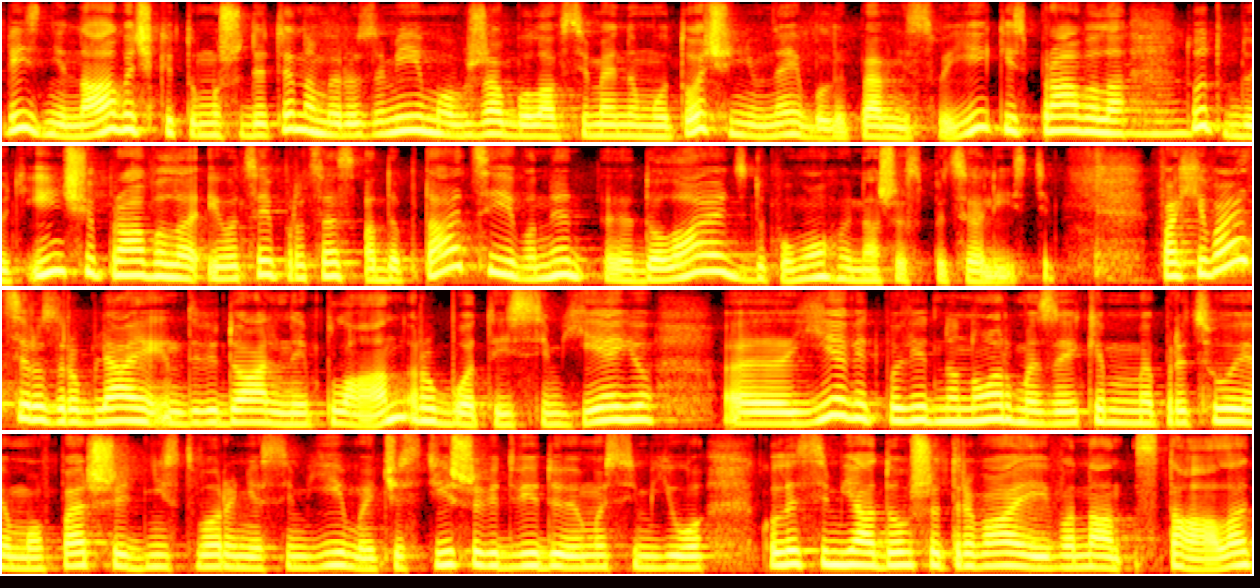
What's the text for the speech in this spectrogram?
різні навички, тому що дитина, ми розуміємо, вже була в сімейному оточенні, в неї були певні свої якісь правила, тут будуть інші правила, і оцей процес адаптації вони долають з допомогою наших спеціалістів. Фахівець розробляє індивідуальний план роботи із сім'єю. Є відповідно норми, за якими ми працюємо в перші дні створення сім'ї. Ми частіше відвідуємо сім'ю. Коли сім'я довше триває і вона стала,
